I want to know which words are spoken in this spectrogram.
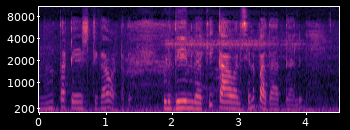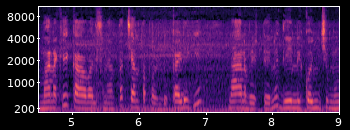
అంత టేస్ట్గా ఉంటుంది. ఇప్పుడు దీనిలోకి కావలసిన పదార్థాలు. మనకి కావలసినంత చింతపండు కడిగి నానబెట్టాను. దీన్ని కొంచెము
